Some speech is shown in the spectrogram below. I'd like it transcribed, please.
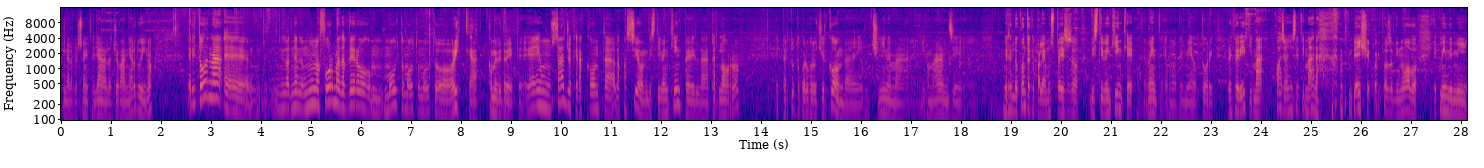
nella versione italiana da Giovanni Arduino ritorna eh, in una forma davvero molto molto molto ricca, come vedrete. È un saggio che racconta la passione di Stephen King per, il, per l'horror e per tutto quello che lo circonda, il cinema, i romanzi. Mi rendo conto che parliamo spesso di Stephen King, che ovviamente è uno dei miei autori preferiti, ma quasi ogni settimana esce qualcosa di nuovo e quindi mi,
